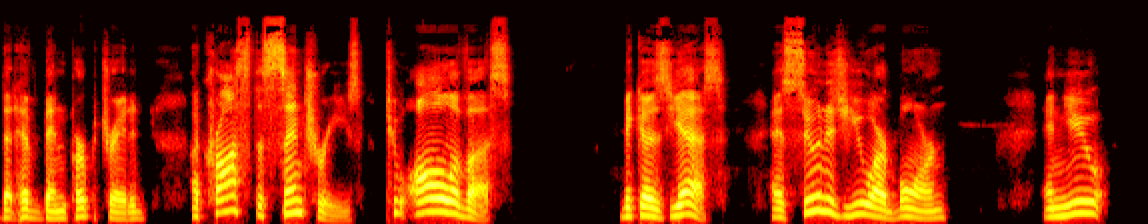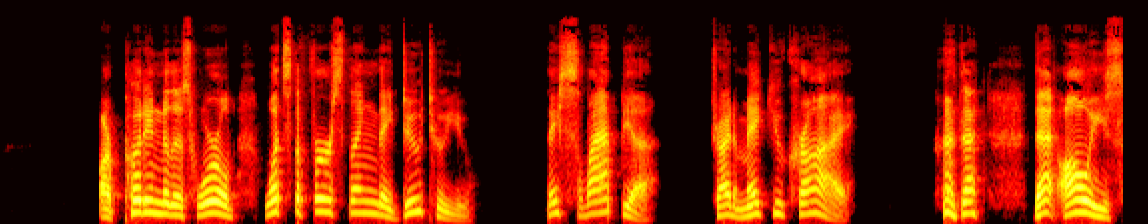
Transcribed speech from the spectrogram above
that have been perpetrated across the centuries to all of us. Because, yes, as soon as you are born and you are put into this world, what's the first thing they do to you? They slap you, try to make you cry. that that always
